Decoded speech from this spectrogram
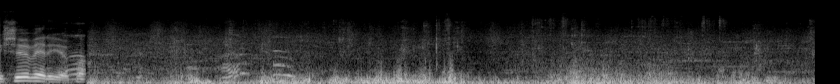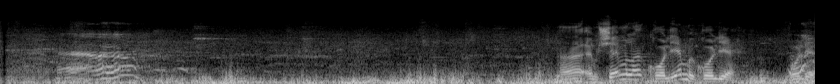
ışığı veriyor. Ha, e, şey mi lan? Kolye mi? Kolye. Kolye.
